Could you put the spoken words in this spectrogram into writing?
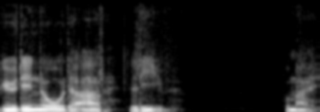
Gud, din nåde er liv for meg.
